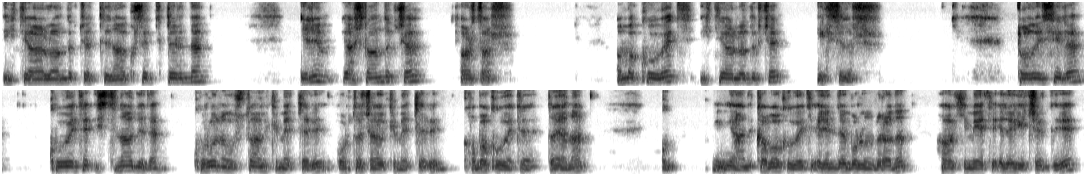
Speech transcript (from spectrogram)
ihtiyarlandıkça tenakus ettiklerinden, ilim yaşlandıkça artar. Ama kuvvet ihtiyarladıkça eksilir. Dolayısıyla kuvvete istinad eden korona usta hükümetleri, ortaçağ hükümetleri, kaba kuvvete dayanan yani kaba kuvveti elinde bulunduranın hakimiyeti ele geçirdiği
